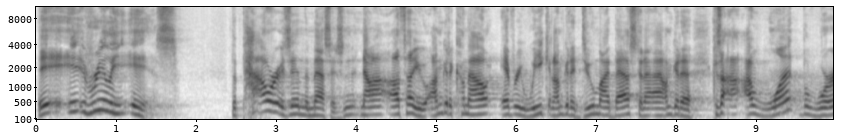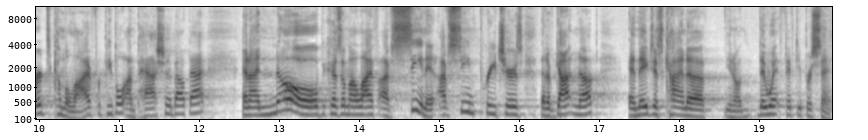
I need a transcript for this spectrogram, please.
It, it really is. The power is in the message. Now, I'll tell you, I'm going to come out every week and I'm going to do my best. And I, am going to, because I, I want the word to come alive for people. I'm passionate about that. And I know because of my life, I've seen it. I've seen preachers that have gotten up and they just kind of, you know, they went 50%.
